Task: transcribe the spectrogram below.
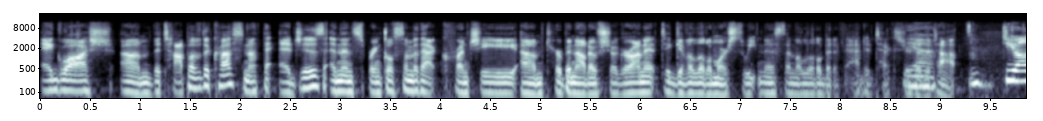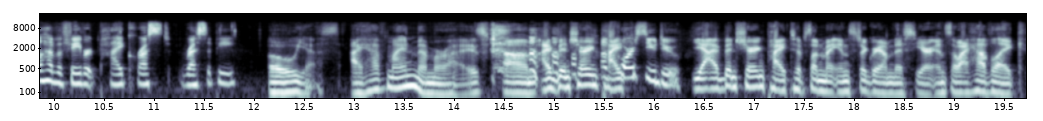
egg wash um, the top of the crust, not the edges, and then sprinkle some of that crunchy um, turbinado sugar on it to give a little more sweetness and a little bit of added texture Yeah. to the top. Do you all have a favorite pie crust recipe? Oh yes, I have mine memorized. Um, I've been sharing Pie Of course you do. Yeah, I've been sharing pie tips on my Instagram this year, and so I have like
